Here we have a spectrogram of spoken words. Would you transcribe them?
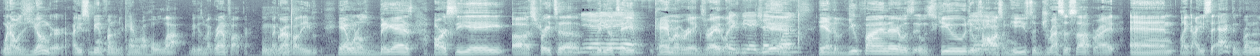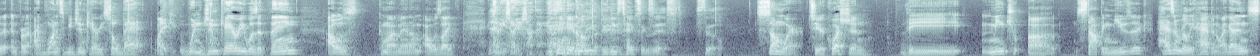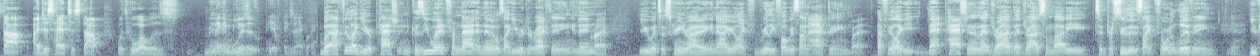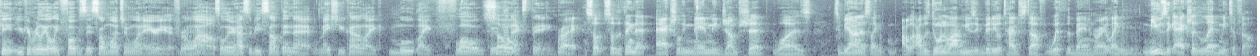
when I was younger, I used to be in front of the camera a whole lot because my grandfather, Mm-hmm. my grandfather, he, he had one of those big ass RCA uh, straight to Yeah, videotape yeah, camera rigs, right? Like Big VHS ones. He had the viewfinder. It was it was huge. It was awesome. He used to dress us up, right? And like I used to act in front of the in front. Of, I wanted to be Jim Carrey so bad. Like when Jim Carrey was a thing, I was come on, man. I'm, I was like, let me show you something. you know, do, these, do these tapes exist still? somewhere to your question, the me tr- uh, stopping music hasn't really happened. Like I didn't stop. I just had to stop with who I was Making making it with. music. Yeah, exactly. But I feel like your passion, because you went from that, and then it was like you were directing, and then Right. you went to screenwriting, and now you're like really focused on acting. Right. I feel like that passion and that drive that drives somebody to pursue this like for a living. Yeah. You can you can really only focus it so much in one area for a while. So there has to be something that makes you kind of like move, like flow to the next thing. Right. So so the thing that actually made me jump ship was to be honest, like I, I was doing a lot of music video type stuff with the band, right? Like music actually led me to film.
